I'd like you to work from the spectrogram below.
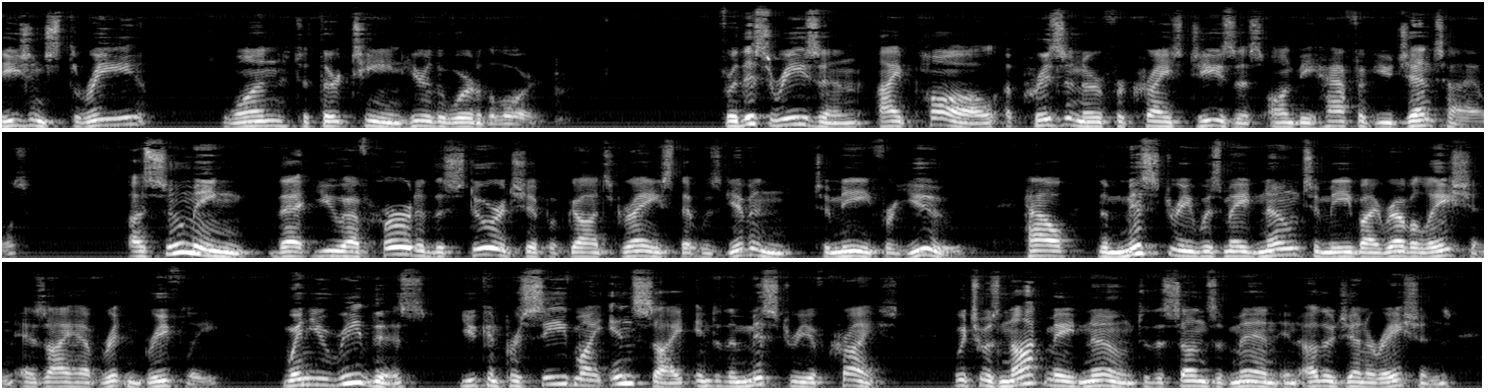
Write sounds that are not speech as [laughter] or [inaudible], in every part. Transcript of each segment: Ephesians 3 1 to 13. Hear the word of the Lord. For this reason, I, Paul, a prisoner for Christ Jesus, on behalf of you Gentiles, assuming that you have heard of the stewardship of God's grace that was given to me for you, how the mystery was made known to me by revelation, as I have written briefly, when you read this, you can perceive my insight into the mystery of Christ, which was not made known to the sons of men in other generations,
